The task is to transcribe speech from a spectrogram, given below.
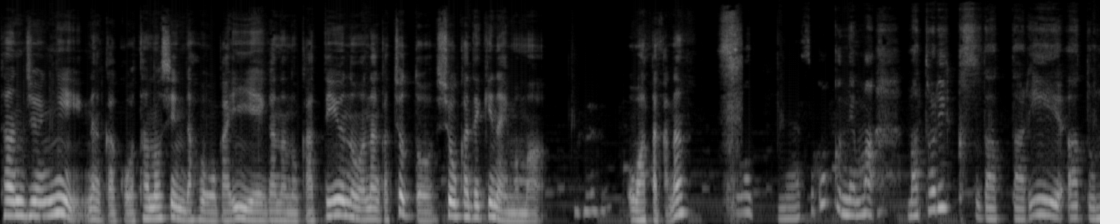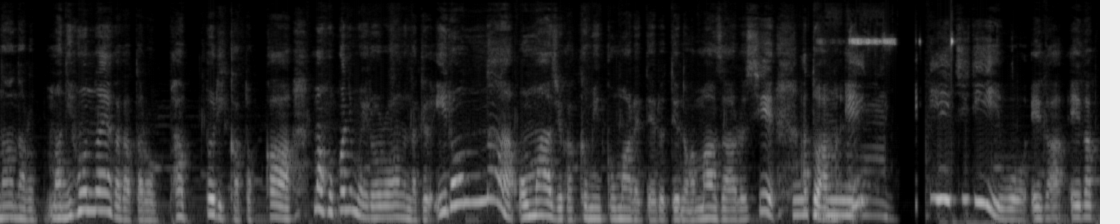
単純になんかこう楽しんだ方がいい映画なのかっていうのはなんかちょっと消化できないまま終わったかな。そうですね。すごくね、まあ、マトリックスだったり、あとなんだろう、まあ日本の映画だったらパプリカとか、まあ他にもいろいろあるんだけど、いろんなオマージュが組み込まれてるっていうのがまずあるし、あとあの、うん ADHD を映画映画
